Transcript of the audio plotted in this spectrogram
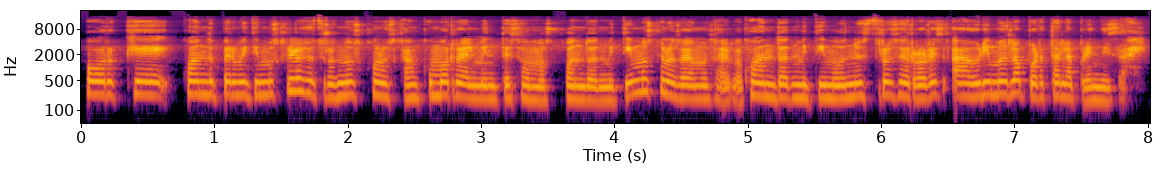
Porque cuando permitimos que los otros nos conozcan como realmente somos, cuando admitimos que no sabemos algo, cuando admitimos nuestros errores, abrimos la puerta al aprendizaje.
